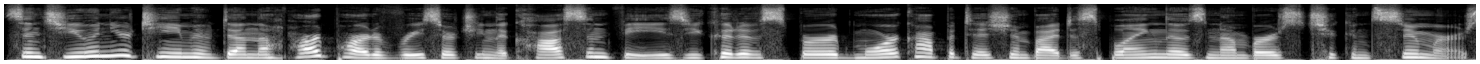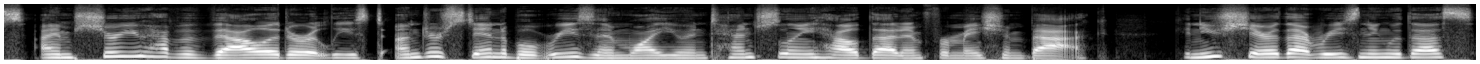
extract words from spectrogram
Since you and your team have done the hard part of researching the costs and fees, you could have spurred more competition by displaying those numbers to consumers. I'm sure you have a valid or at least understandable reason why you intentionally held that information back. Can you share that reasoning with us?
